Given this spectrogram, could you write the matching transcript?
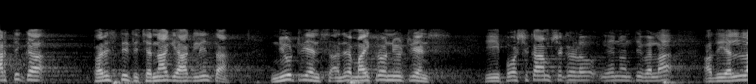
ಆರ್ಥಿಕ ಪರಿಸ್ಥಿತಿ ಚೆನ್ನಾಗಿ ಆಗಲಿ ಅಂತ ನ್ಯೂಟ್ರಿಯೆಂಟ್ಸ್ ಅಂದರೆ ಮೈಕ್ರೋ ನ್ಯೂಟ್ರಿಯೆಂಟ್ಸ್ ಈ ಪೋಷಕಾಂಶಗಳು ಏನು ಅಂತೀವಲ್ಲ, ಅದು ಎಲ್ಲ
